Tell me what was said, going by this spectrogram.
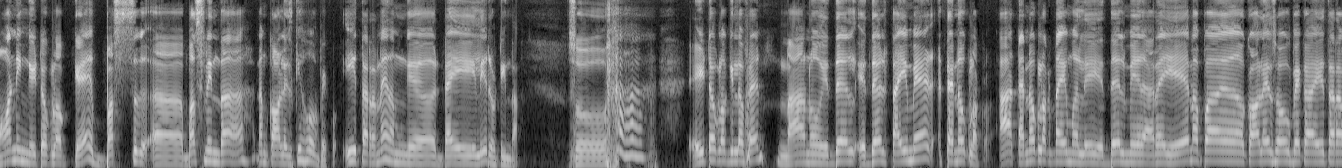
ಮಾರ್ನಿಂಗ್ ಏಯ್ಟ್ ಓ ಕ್ಲಾಕ್ಗೆ ಬಸ್ ಬಸ್ನಿಂದ ನಮ್ಮ ಕಾಲೇಜ್ಗೆ ಹೋಗಬೇಕು. ಈ ಥರನೇ ನಮಗೆ ಡೈಲಿ ರೊಟೀನ್ದ ಸೊ ಏಯ್ಟ್ ಓ ಕ್ಲಾಕ್ ಇಲ್ಲ ಫ್ರೆಂಡ್ ನಾನು ಎದ್ದೇಲ್ ಎದ್ದೇಲ್ ಟೈಮೇ ಟೆನ್ ಓ ಕ್ಲಾಕ್ ಆ ಟೆನ್ ಓ ಕ್ಲಾಕ್ ಟೈಮಲ್ಲಿ ಎದ್ದೇಲ್ ಮೇಲೆ, ಅರೆ, ಏನಪ್ಪ ಕಾಲೇಜ್ ಹೋಗ್ಬೇಕಾ, ಈ ಥರ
